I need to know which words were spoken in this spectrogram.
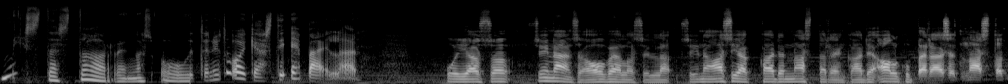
mistä Starrengas Oytä nyt oikeasti epäillään? Huijaus on sinänsä ovella, sillä siinä asiakkaiden nastarenkaiden alkuperäiset nastat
